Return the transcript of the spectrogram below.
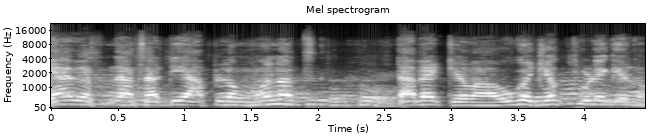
या व्यसनासाठी आपलं मनच ताब्यात ठेवा. उगं जग पुढे गेलो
